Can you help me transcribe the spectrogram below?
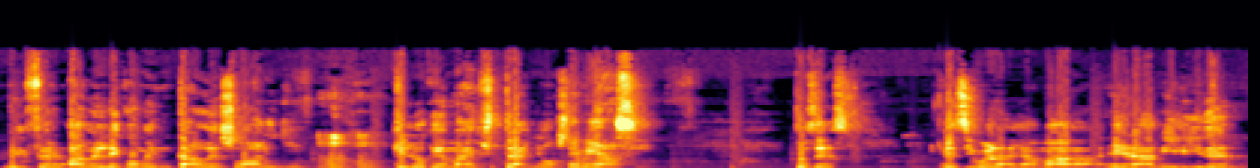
Biffer, haberle comentado eso a alguien, Ujú. que es lo que más extraño se me hace. Entonces, recibo la llamada, era mi líder,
